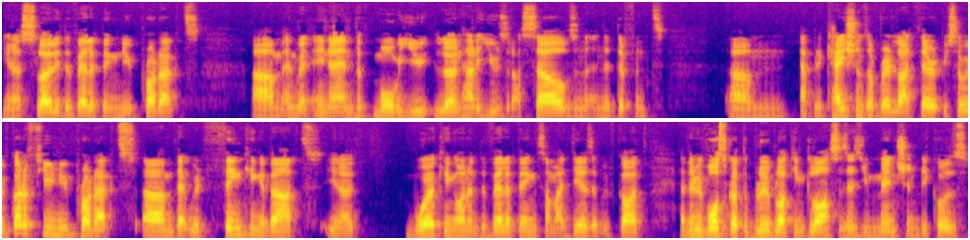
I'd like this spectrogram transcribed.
you know slowly developing new products. Um, and you know, and the more we u- learn how to use it ourselves and, and the different um, applications of red light therapy. So we've got a few new products um, that we're thinking about, you know, working on and developing some ideas that we've got. And then we've also got the blue blocking glasses, as you mentioned, because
